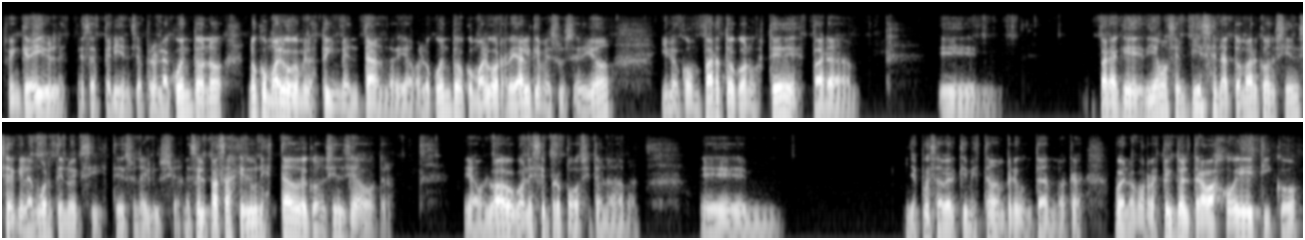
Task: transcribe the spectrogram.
Fue increíble esa experiencia, pero la cuento no, no como algo que me lo estoy inventando, digamos, lo cuento como algo real que me sucedió y lo comparto con ustedes para, eh, para que, digamos, empiecen a tomar conciencia de que la muerte no existe, es una ilusión, es el pasaje de un estado de conciencia a otro. Digamos, lo hago con ese propósito nada más. Em, después a ver qué me estaban preguntando acá. Bueno, con respecto al trabajo ético,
